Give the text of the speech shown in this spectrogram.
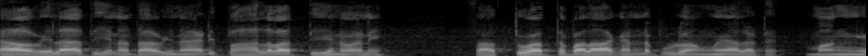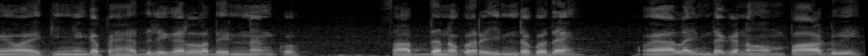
තාම වෙලා තියෙන තව විනාඩි 15ක් තියෙනවනේ. සත්තුවත්ත බලා ගන්න පුළුවන් ඔයාලට. මං ඒවා එකින් එක පැහැදිලි කරලා දෙන්නම්කෝ. සද්ද නොකර ඉන්නකෝ දැන්. ඔයාලා ඉඳගෙන හොම් පාඩුවේ.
